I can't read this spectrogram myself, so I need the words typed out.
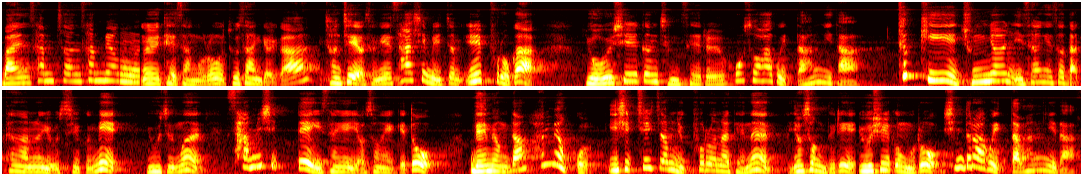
13,003명을 대상으로 조사한 결과 전체 여성의 41.1%가 요실금 증세를 호소하고 있다 합니다. 특히 중년 이상에서 나타나는 요실금이 요즘은 30대 이상의 여성에게도 4명당 1명꼴 27.6%나 되는 여성들이 요실금으로 힘들어하고 있다고 합니다.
